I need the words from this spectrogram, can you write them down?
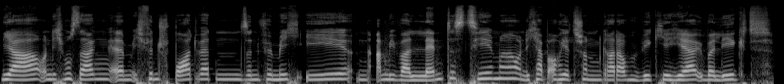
Ja, und ich muss sagen, ähm, ich finde Sportwetten sind für mich eh ein ambivalentes Thema und ich habe auch jetzt schon gerade auf dem Weg hierher überlegt,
